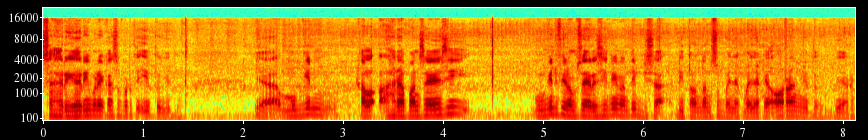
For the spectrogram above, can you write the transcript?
sehari-hari mereka seperti itu gitu. Ya mungkin kalau harapan saya sih mungkin film series ini nanti bisa ditonton sebanyak-banyaknya orang gitu biar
